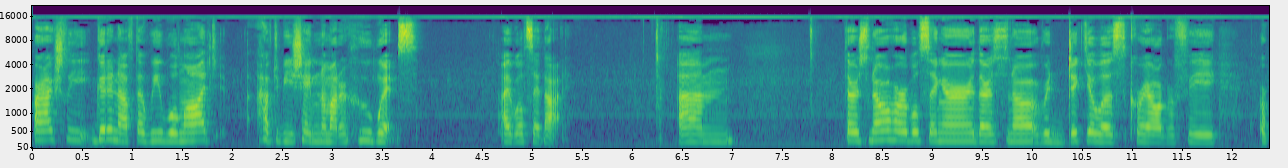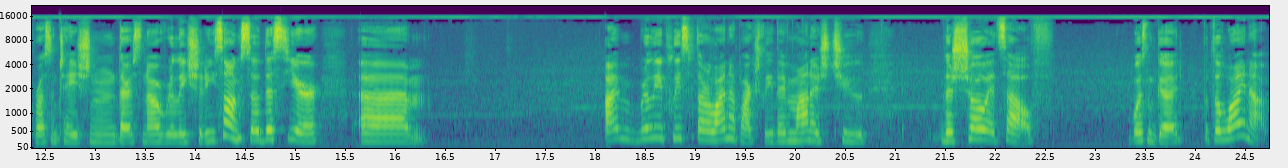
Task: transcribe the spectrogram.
are actually good enough that we will not have to be ashamed no matter who wins. I will say that. Um, there's no horrible singer, there's no ridiculous choreography or presentation, there's no really shitty songs. So this year, um, I'm really pleased with our lineup actually. They've managed to. The show itself wasn't good, but the lineup,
